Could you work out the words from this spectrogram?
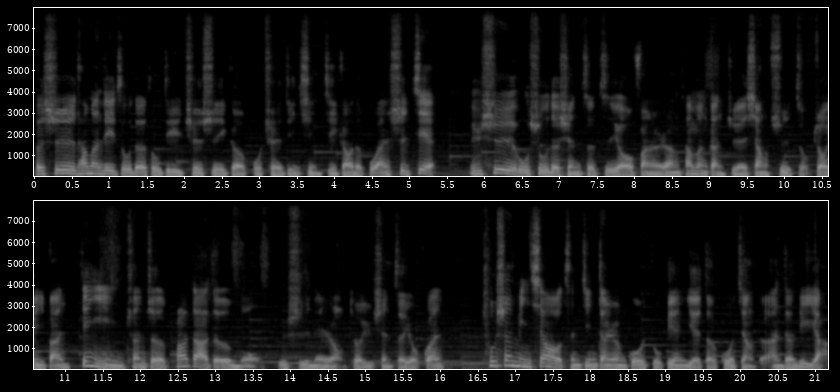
可是他们立足的土地却是一个不确定性极高的不安世界。于是，无数的选择自由反而让他们感觉像是诅咒一般。电影《穿着 Prada 的恶魔》故事内容就与选择有关。出身名校，曾经担任过主编，也得过奖的安德利亚，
